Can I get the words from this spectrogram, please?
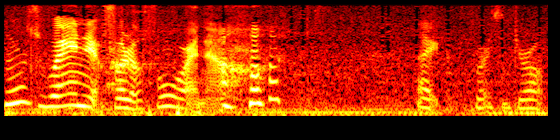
I'm just waiting it for the fall right now. like, where's to drop.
